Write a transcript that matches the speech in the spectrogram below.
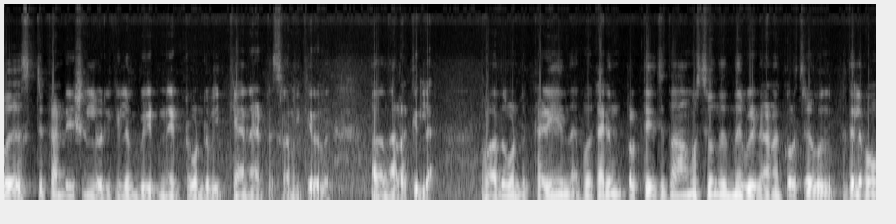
വേസ്റ്റ് കണ്ടീഷനിൽ ഒരിക്കലും വീടിനെ ഇട്ടുകൊണ്ട് വിൽക്കാനായിട്ട് ശ്രമിക്കരുത്. അത് നടക്കില്ല. അപ്പോൾ അതുകൊണ്ട് കഴിയുന്ന ഇപ്പോൾ കാര്യം പ്രത്യേകിച്ച് താമസിച്ച് വന്നിരുന്ന വീടാണ്. കുറച്ച് ചിലപ്പോൾ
